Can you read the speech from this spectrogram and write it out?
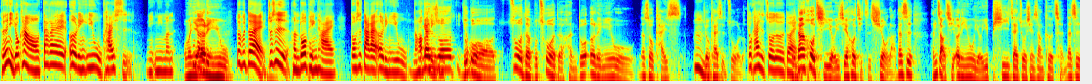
可是你就看哦，大概二零一五开始，你你们我们也二零一五，对不对？就是很多平台都是大概二零一五，然后应该是说如果。做的不错的很多，二零一五那时候开始嗯，就开始做了，就开始做，对不对？当然后期有一些后起之秀啦，但是很早期二零一五有一批在做线上课程，但是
